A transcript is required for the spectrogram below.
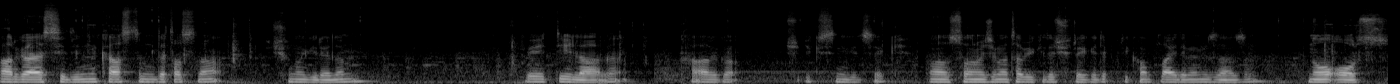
Cargo LCD'nin custom datasına şunu girelim. Wait değil abi. Kargo. Şu ikisini girsek. Ondan sonracıma tabii ki de şuraya gelip recompile dememiz lazım. No ors.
